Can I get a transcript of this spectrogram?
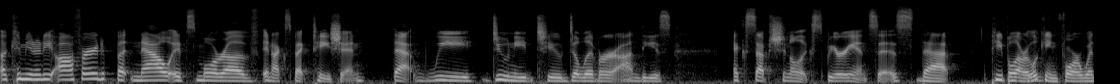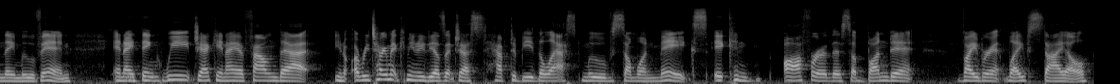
a community offered, but now it's more of an expectation that we do need to deliver on these exceptional experiences that people are mm-hmm. looking for when they move in. And I think mm-hmm. we, Jaci and I, have found that you know a retirement community doesn't just have to be the last move someone makes. It can offer this abundant, vibrant lifestyle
